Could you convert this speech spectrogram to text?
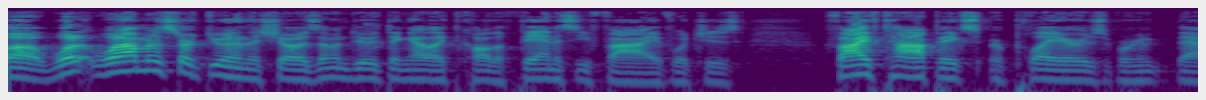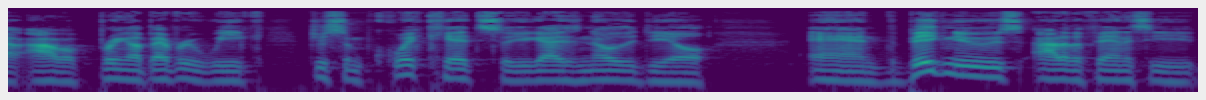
But what what I'm going to start doing on the show is I'm going to do a thing I like to call the Fantasy Five, which is five topics or players that I'll bring up every week. Just some quick hits so you guys know the deal. And the big news out of the fantasy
